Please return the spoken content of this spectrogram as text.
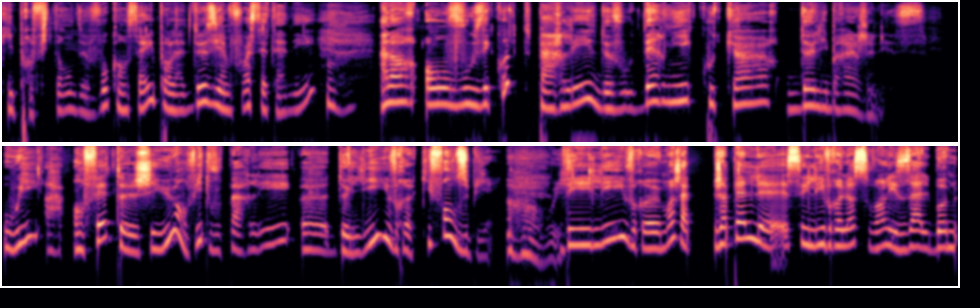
qui profitons de vos conseils pour la deuxième fois cette année. Mhm. Alors, on vous écoute parler de vos derniers coups de cœur de libraire jeunesse. Oui, ah, en fait, euh, j'ai eu envie de vous parler euh, de livres qui font du bien. Oh oui. Des livres, euh, moi j'app- j'appelle ces livres-là souvent les albums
